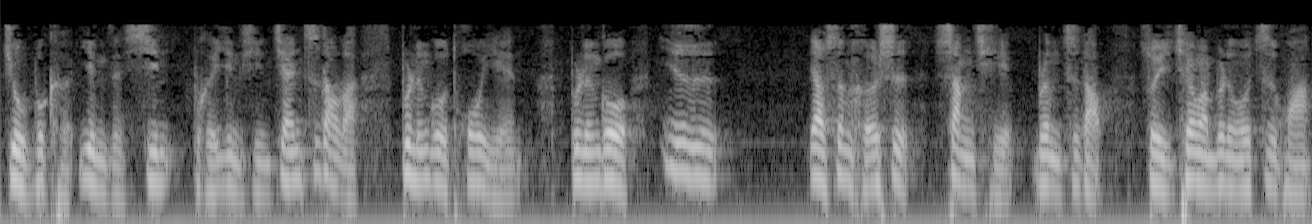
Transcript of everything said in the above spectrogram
就不可硬着心，不可硬心。既然知道了，不能够拖延，不能够一日要生何事尚且不能知道，所以千万不能够自夸。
